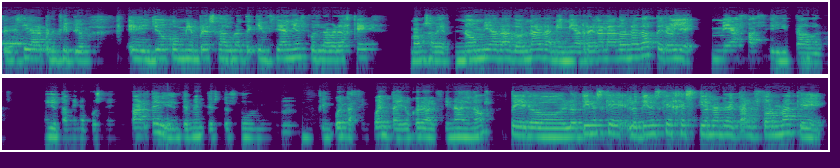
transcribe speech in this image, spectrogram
Te decía al principio, eh, yo con mi empresa durante 15 años, pues la verdad es que, vamos a ver, no me ha dado nada ni me ha regalado nada, pero oye, me ha facilitado las. Yo también he puesto en parte, evidentemente esto es un 50-50, yo creo, al final, ¿no? Pero lo tienes que, lo tienes que gestionar de tal forma que,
